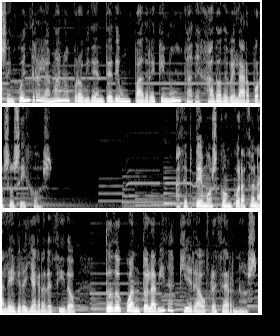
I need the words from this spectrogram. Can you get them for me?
se encuentra la mano providente de un padre que nunca ha dejado de velar por sus hijos. Aceptemos con corazón alegre y agradecido todo cuanto la vida quiera ofrecernos,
